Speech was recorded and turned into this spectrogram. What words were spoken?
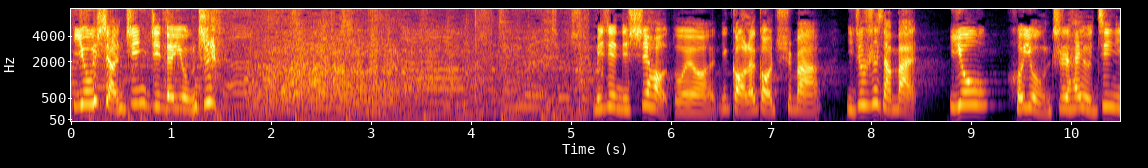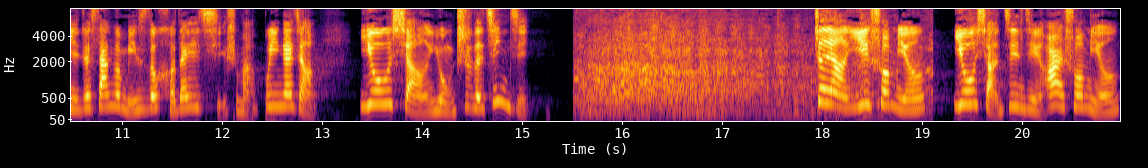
又想静静的永志，梅姐你戏好多哟，你搞来搞去吧，你就是想把优和永志还有静静这三个名字都合在一起是吗？不应该讲优享永志的静静。这样一说明优想静静，二说明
